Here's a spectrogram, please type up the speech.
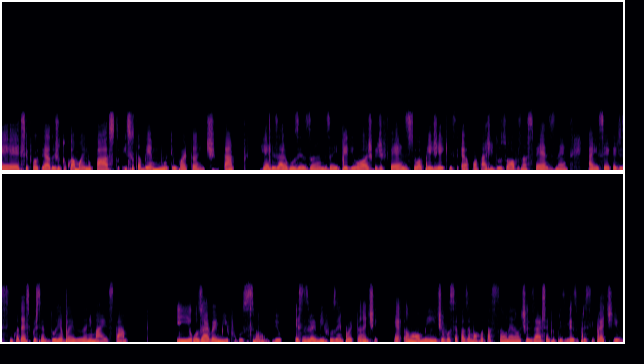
É, se for criado junto com a mãe no pasto. Isso também é muito importante, tá? Realizar alguns exames aí periódicos de fezes, o APG, que é a contagem dos ovos nas fezes, né? Aí cerca de 5 a 10% do rebanho dos animais, tá? E usar vermífugos, viu? Esses vermífugos é importante é, anualmente você fazer uma rotação, né? Não utilizar sempre o mesmo princípio ativo,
